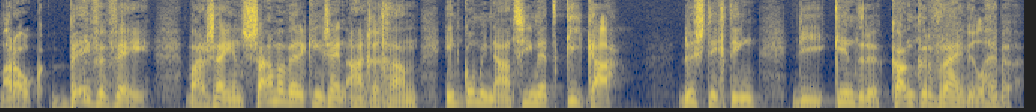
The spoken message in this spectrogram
Maar ook BVV, waar zij een samenwerking zijn aangegaan in combinatie met Kika, de stichting die kinderen kankervrij wil hebben.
